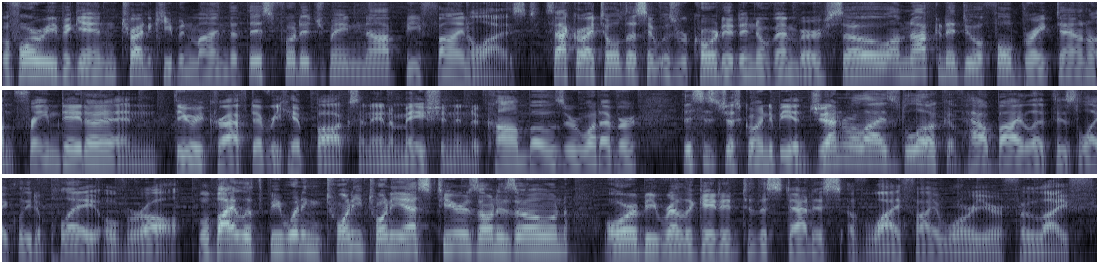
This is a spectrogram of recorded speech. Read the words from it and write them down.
Before we begin, try to keep in mind that this footage may not be finalized. Sakurai told us it was recorded in November, so I'm not going to do a full breakdown on frame data and theorycraft every hitbox and animation into combos or whatever. This is just going to be a generalized look of how Byleth is likely to play overall. Will Byleth be winning 2020 S tiers on his own, or be relegated to the status of Wi-Fi warrior for life?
